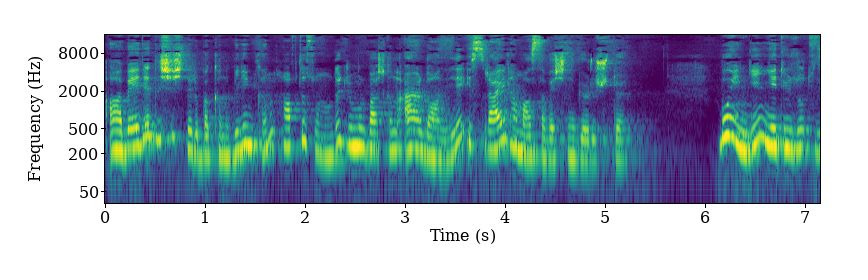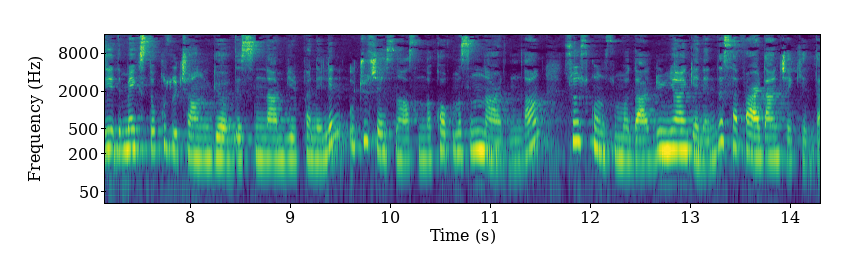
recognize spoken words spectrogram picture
ABD Dışişleri Bakanı Blinken hafta sonunda Cumhurbaşkanı Erdoğan ile İsrail-Hamas savaşını görüştü. Boeing'in 737 MAX 9 uçağının gövdesinden bir panelin uçuş esnasında kopmasının ardından söz konusu model dünya genelinde seferden çekildi.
